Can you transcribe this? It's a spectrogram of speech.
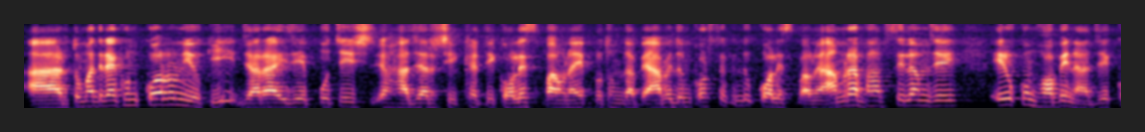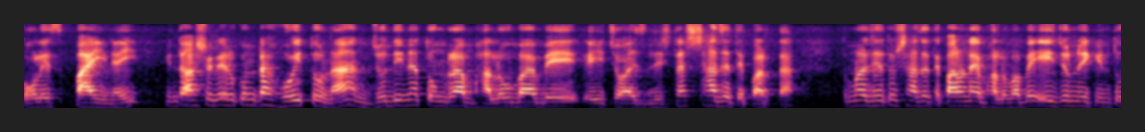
আর তোমাদের এখন করণীয় কি? যারা এই যে পঁচিশ হাজার শিক্ষার্থী কলেজ পাও নাই, প্রথম ধাপে আবেদন করছ কিন্তু কলেজ পাও নাই। আমরা ভাবছিলাম যে এরকম হবে না যে কলেজ পাই নাই, কিন্তু আসলে এরকমটা হইতো না। যদি না তোমরা ভালোভাবে এই চয়েস লিস্টটা সাজাতে পারতা। তোমরা যেহেতু সাজাতে পারো না ভালোভাবে, এই জন্যই কিন্তু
